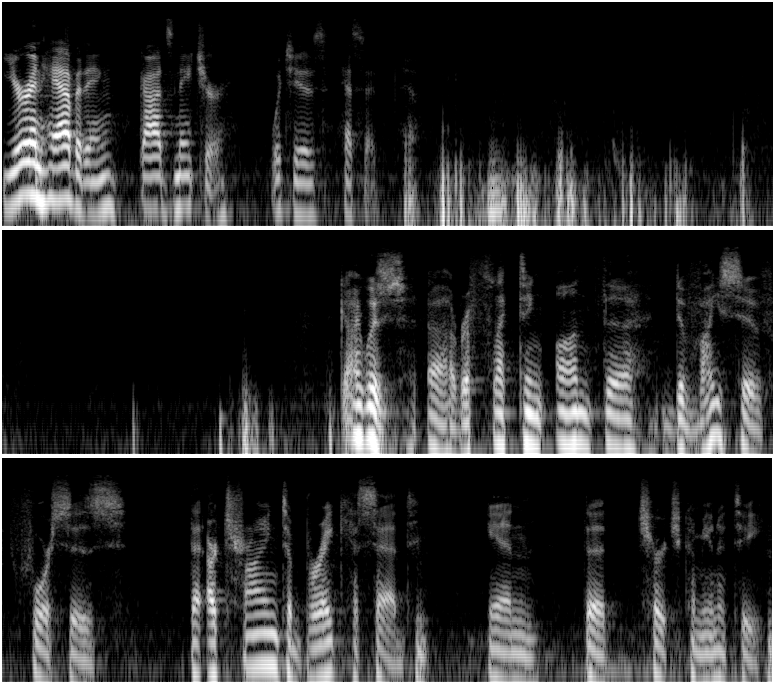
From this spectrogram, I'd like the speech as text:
you're inhabiting God's nature, which is Hesed. Yeah. I was uh, reflecting on the divisive forces that are trying to break Hesed hmm. in the church community. Hmm.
